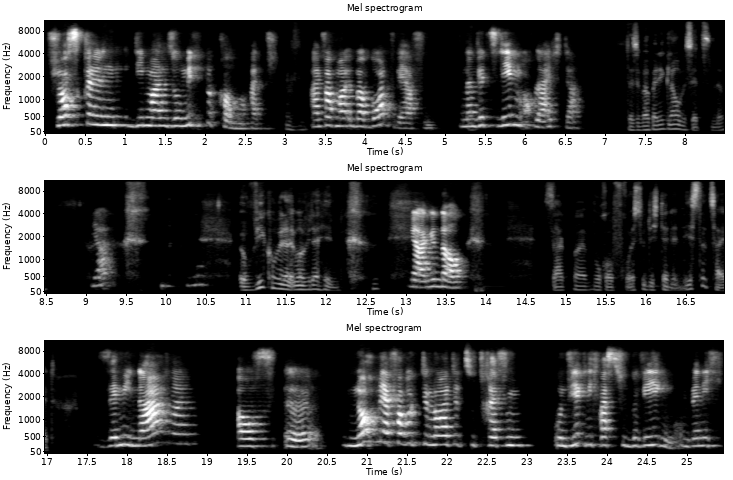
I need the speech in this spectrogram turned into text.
Floskeln, die man so mitbekommen hat, mhm. einfach mal über Bord werfen. Und dann wird das Leben auch leichter. Da sind wir bei den Glaubenssätzen, ne? Ja. Irgendwie kommen wir da immer wieder hin. Ja, genau. Sag mal, worauf freust du dich denn in nächster Zeit? Seminare auf äh, noch mehr verrückte Leute zu treffen und wirklich was zu bewegen. Und wenn ich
